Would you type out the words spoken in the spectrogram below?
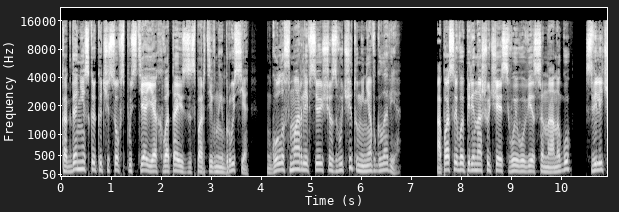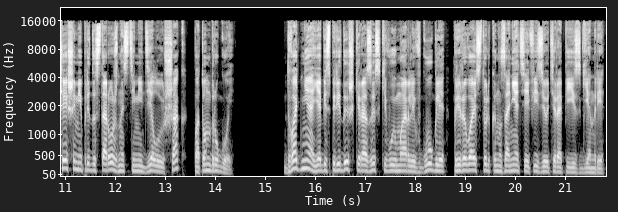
Когда несколько часов спустя я хватаюсь за спортивные брусья, Голос Марли все еще звучит у меня в голове. Опасливо переношу часть своего веса на ногу, с величайшими предосторожностями делаю шаг, потом другой. Два дня я без передышки разыскиваю Марли в гугле, прерываясь только на занятия физиотерапии с Генри,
